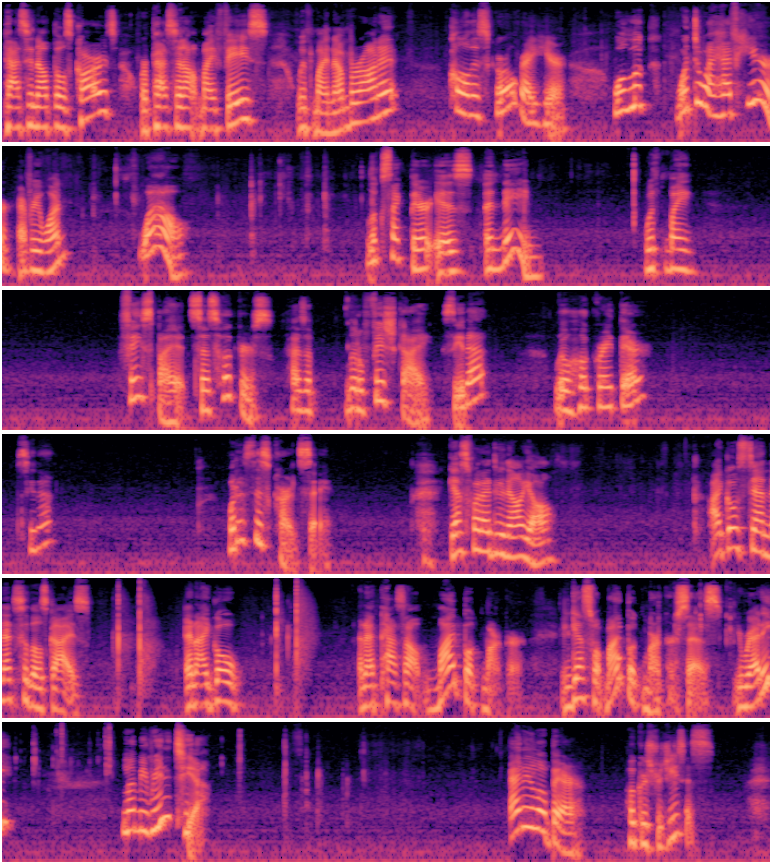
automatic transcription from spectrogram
passing out those cards or passing out my face with my number on it, call this girl right here. Well, look, what do I have here, everyone? Wow. Looks like there is a name with my face by it. it says hookers. Has a little fish guy. See that? Little hook right there. See that? What does this card say? Guess what I do now, y'all? I go stand next to those guys and I go and I pass out my bookmarker. And guess what my bookmarker says? You ready? Let me read it to you. Annie Lobert, Hookers for Jesus,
